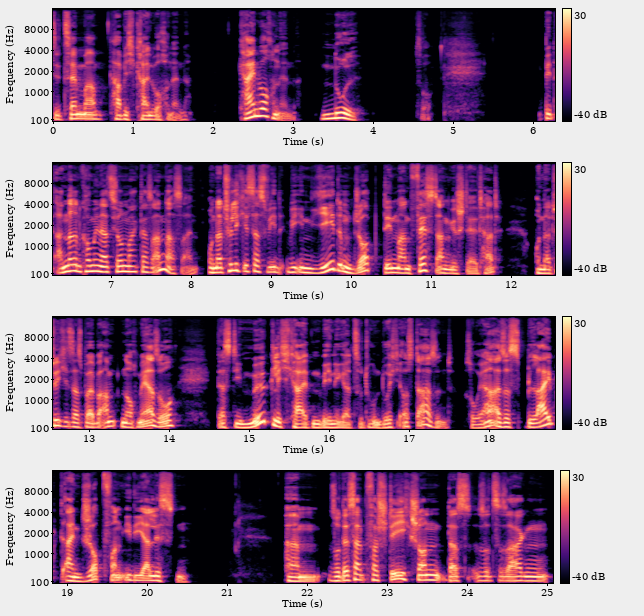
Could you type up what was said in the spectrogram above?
Dezember habe ich kein Wochenende. Kein Wochenende. Null. So. Mit anderen Kombinationen mag das anders sein. Und natürlich ist das wie, wie in jedem Job, den man festangestellt hat. Und natürlich ist das bei Beamten noch mehr so dass die Möglichkeiten weniger zu tun durchaus da sind. So, ja, also es bleibt ein Job von Idealisten. Ähm, so deshalb verstehe ich schon, dass sozusagen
